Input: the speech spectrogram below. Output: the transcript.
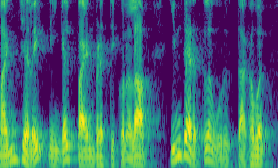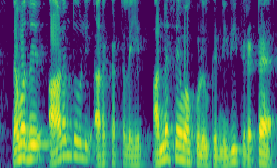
மஞ்சளை நீங்கள் பயன்படுத்தி கொள்ளலாம். இந்த இடத்துல ஒரு தகவல். நமது ஆனந்தோலி அறக்கட்டளையின் அன்னசேவா குழுவுக்கு நிதி திரட்ட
